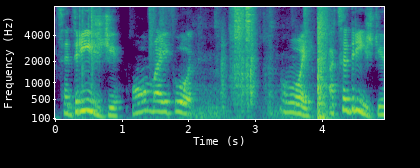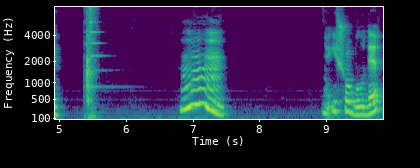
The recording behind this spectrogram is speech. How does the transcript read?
це дріжджі. О май год. Ой, а це дріжджі. Ммм. І що буде?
